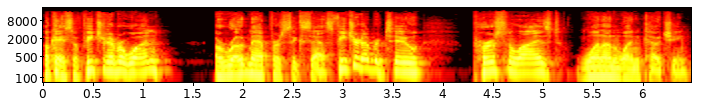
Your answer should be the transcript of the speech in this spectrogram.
Okay, so feature number one a roadmap for success. Feature number two, personalized one on one coaching.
